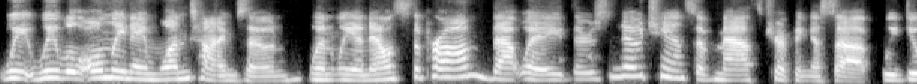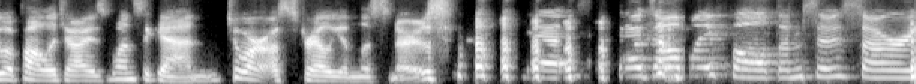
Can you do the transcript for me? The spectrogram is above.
we we will only name one time zone when we announce the prom. That way, there's no chance of math tripping us up. We do apologize once again to our Australian listeners. yes, that's all my fault. I'm so sorry.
